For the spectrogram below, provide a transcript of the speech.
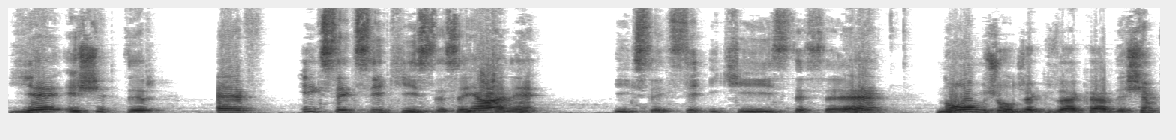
y eşittir f x eksi 2 istese yani x eksi 2'yi istese ne olmuş olacak güzel kardeşim?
